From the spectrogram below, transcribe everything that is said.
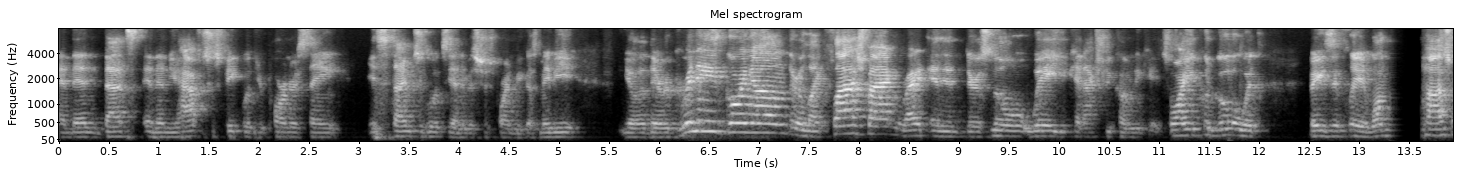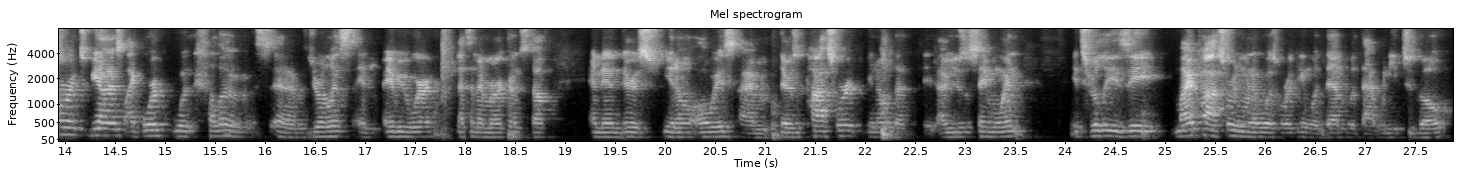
and then that's and then you have to speak with your partner saying it's time to go to the anniversary point because maybe you know there are grenades going on they're like flashbang right and then there's no way you can actually communicate so you could go with basically one password to be honest like work with hello um, journalists and everywhere latin america and stuff and then there's you know always um, there's a password you know that i use the same one it's really easy my password when i was working with them with that we need to go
